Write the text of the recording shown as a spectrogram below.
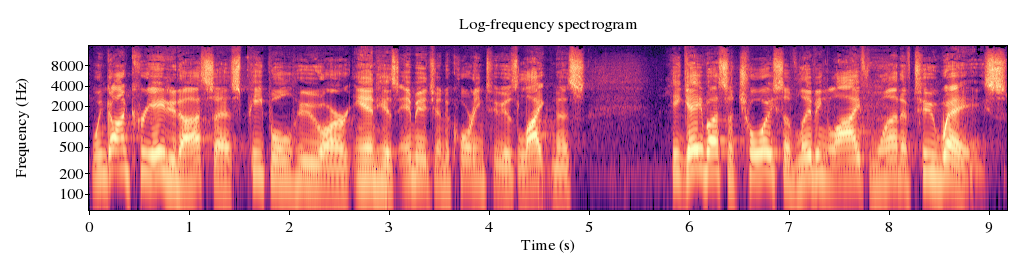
When God created us as people who are in His image and according to His likeness, He gave us a choice of living life one of two ways.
